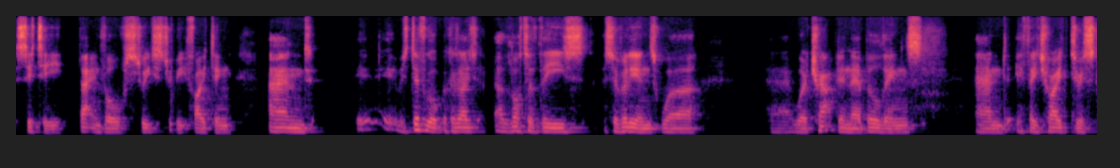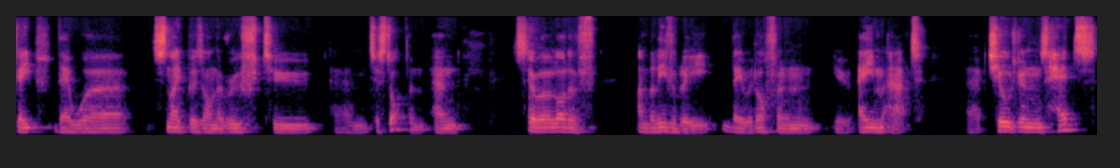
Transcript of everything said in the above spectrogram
city that involved street to street fighting and it, it, was difficult because I, a lot of these civilians were uh, were trapped in their buildings and if they tried to escape there were snipers on the roof to um, to stop them. And so a lot of unbelievably, they would often you know, aim at uh, children's heads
